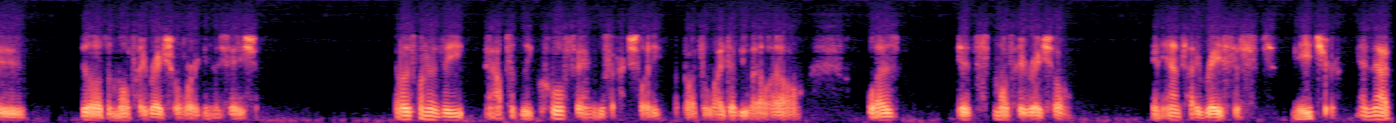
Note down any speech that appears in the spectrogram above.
to build a multiracial organization. Was one of the absolutely cool things, actually, about the YWLL was its multiracial and anti-racist nature, and that's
